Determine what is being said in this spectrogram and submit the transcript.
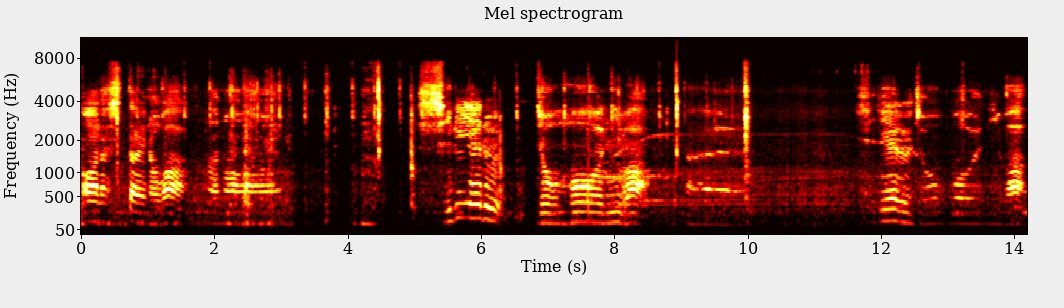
お話ししたいのは、あのー知り得る情報には、えー知り得る情報には、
